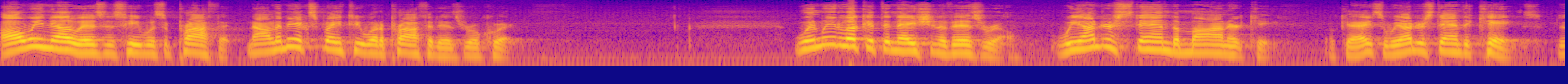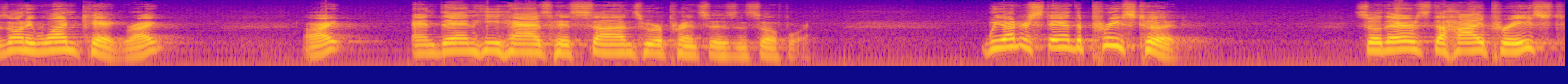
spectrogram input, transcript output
All we know is, is he was a prophet. Now, let me explain to you what a prophet is, real quick. When we look at the nation of Israel, we understand the monarchy, okay? So we understand the kings. There's only one king, right? All right? And then he has his sons who are princes and so forth. We understand the priesthood. So there's the high priest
